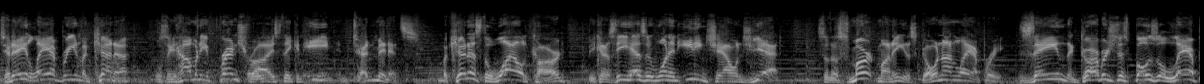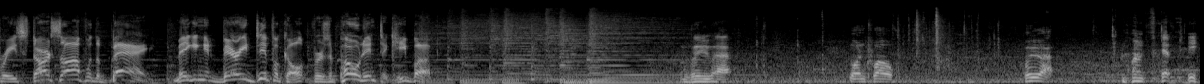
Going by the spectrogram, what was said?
Today, Lamprey and McKenna will see how many french fries they can eat in 10 minutes. McKenna's the wild card because he hasn't won an eating challenge yet. So the smart money is going on Lamprey. Zane, the garbage disposal Lamprey, starts off with a bang, making it very difficult for his opponent to keep up. Where you at? 112. Who you at? 150.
